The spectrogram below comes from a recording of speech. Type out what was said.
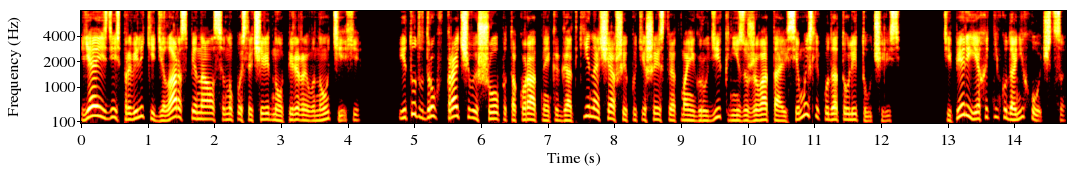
Я и здесь про великие дела распинался, ну, после очередного перерыва на утехи. И тут вдруг вкрадчивый шепот, аккуратные коготки, начавшие путешествие от моей груди к низу живота, и все мысли куда-то улетучились. Теперь ехать никуда не хочется.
